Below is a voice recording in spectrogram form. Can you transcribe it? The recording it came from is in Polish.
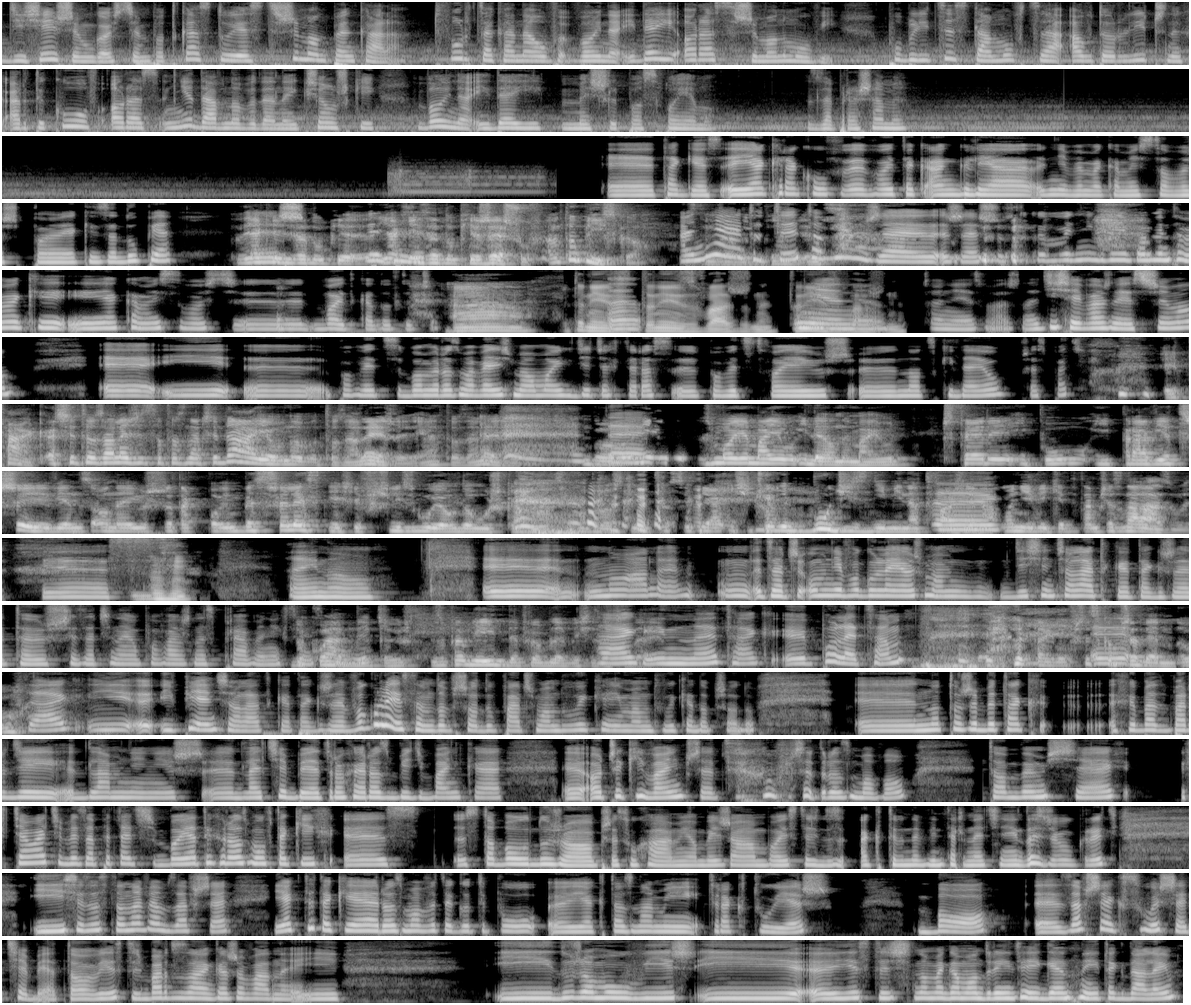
Dzisiejszym gościem podcastu jest Szymon Pękala, twórca kanałów Wojna Idei oraz Szymon Mówi, publicysta, mówca, autor licznych artykułów oraz niedawno wydanej książki Wojna Idei – Myśl po swojemu. Zapraszamy. E, tak jest. Jak Kraków, e, Wojtek, Anglia, nie wiem jaka miejscowość, po jakiej zadupie. Jakiej zadupie, jakiej zadupie Rzeszów, ale to blisko. A nie, to ty, to wiem, że Rzeszów, tylko nigdy nie pamiętam jakie, jaka miejscowość y, Wojtka dotyczy. A, to nie jest, to nie jest ważne. To nie, nie jest ważne. Nie, to nie jest ważne. Dzisiaj ważny jest Szymon. Y, I y, powiedz, bo my rozmawialiśmy o moich dzieciach, teraz powiedz, twoje już nocki dają przespać? Tak, a czy to zależy, co to znaczy dają? No bo to zależy, nie? To zależy. Bo tak. nie, moje mają, ile one mają? 4,5 i prawie 3, więc one już, że tak powiem, bezszelestnie się wślizgują do łóżka po prostu i się człowiek budzi z nimi na twarzy, no nie wie, kiedy tam się znalazły. Yes. Mhm. I know. Yy, no ale, mm, znaczy u mnie w ogóle ja już mam dziesięciolatkę, także to już się zaczynają poważne sprawy, nie chcę Dokładnie, to już zupełnie inne problemy się tak, zaczynają. Tak, inne, tak. Yy, polecam. tak, wszystko yy, przede mną. Tak, i, i pięciolatkę, także w ogóle jestem do przodu, patrz, mam dwójkę i mam dwójkę do przodu. No to żeby tak chyba bardziej dla mnie niż dla ciebie trochę rozbić bańkę oczekiwań przed, przed rozmową, to bym się chciała Ciebie zapytać, bo ja tych rozmów takich e, z, z Tobą dużo przesłuchałam i obejrzałam, bo jesteś aktywny w internecie, nie da się ukryć. I się zastanawiam zawsze, jak Ty takie rozmowy tego typu, e, jak ta z nami traktujesz, bo e, zawsze jak słyszę Ciebie, to jesteś bardzo zaangażowany i i dużo mówisz i jesteś no mega mądry, inteligentny i tak dalej.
